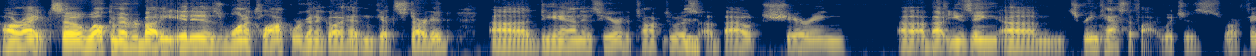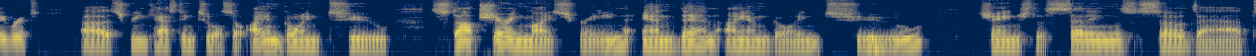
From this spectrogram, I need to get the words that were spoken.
All right, so welcome everybody. It is one o'clock. We're going to go ahead and get started. Uh, Deanne is here to talk to us about sharing, uh, about using um, Screencastify, which is our favorite uh, screencasting tool. So I am going to stop sharing my screen and then I am going to change the settings so that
